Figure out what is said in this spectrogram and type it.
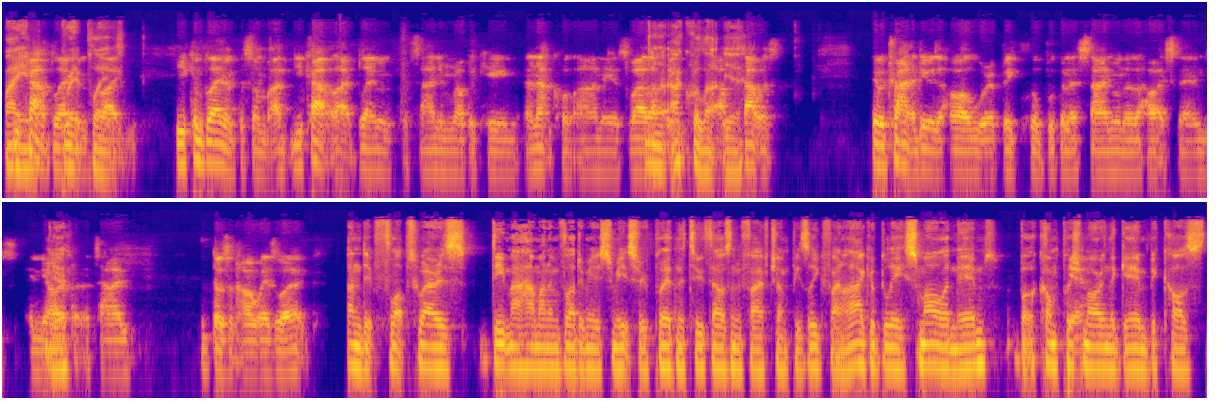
buying you can't blame great him players. like, you can blame him for some. You can't like blame him for signing Robbie Keane and Aquilani as well. Aquilani, that, yeah. That was they were trying to do the whole. We're a big club. We're going to sign one of the hottest names in Europe yeah. at the time. It doesn't always work. And it flopped. Whereas Dietmar Hamann and Vladimir who played in the 2005 Champions League final, arguably smaller names, but accomplished yeah. more in the game because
